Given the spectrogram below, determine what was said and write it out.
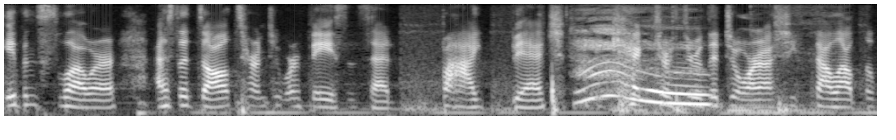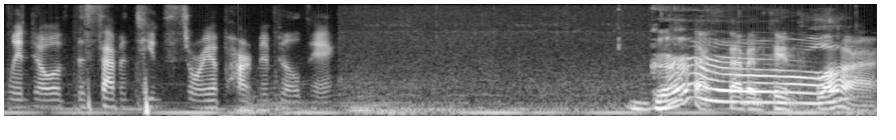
even slower, as the doll turned to her face and said, Bye, bitch, and kicked her through the door as she fell out the window of the 17th story apartment building. Girl. That 17th floor.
